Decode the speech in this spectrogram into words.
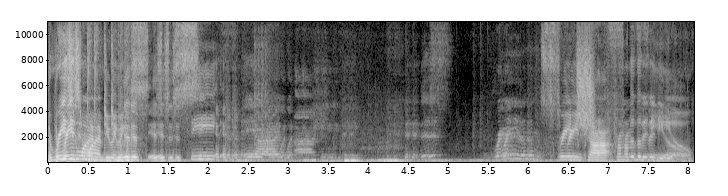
The reason why I'm doing this is to see if an AI would actually think that this random screenshot from the video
